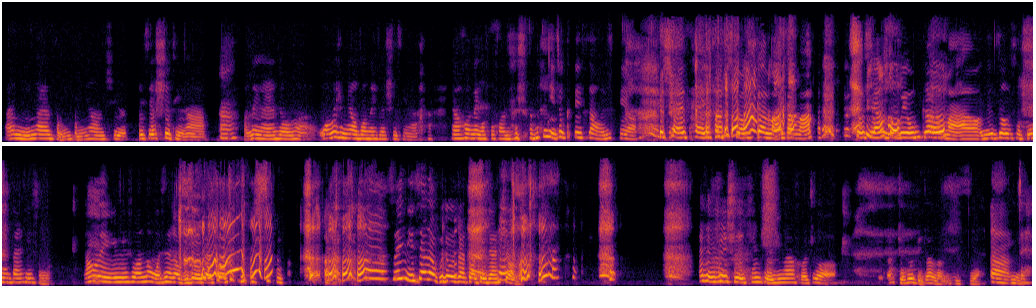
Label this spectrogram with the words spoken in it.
哎，你应该怎么怎么样去一些事情啊？嗯，那个人就问我为什么要做那些事情啊？然后那个富豪就说，那你就可以像我这样晒太阳，想干嘛干嘛，就什么都不用干嘛，就就是不用担心什么。然后那个渔民说，那我现在不就是在做这件事吗？所以你现在不就是在做这件事吗？而且瑞士的天气应该和这呃只会比较冷一些。嗯，嗯对。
